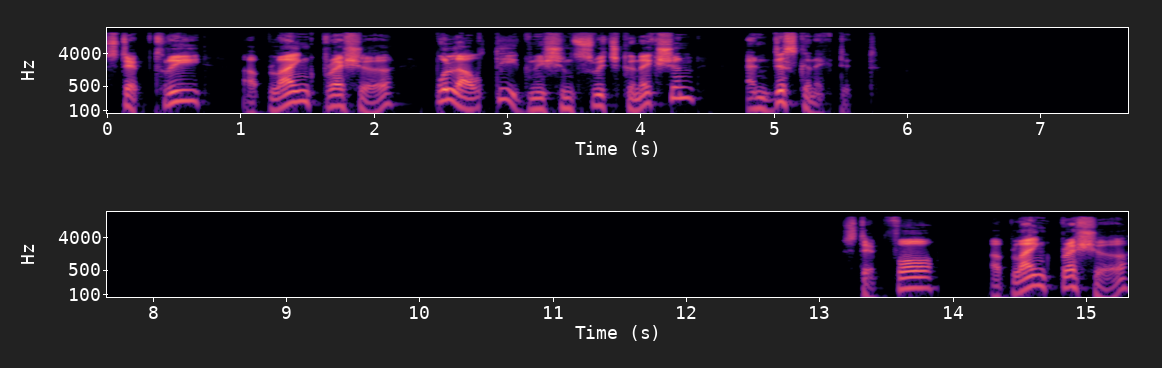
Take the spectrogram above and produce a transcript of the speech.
Step 3. Applying pressure, pull out the ignition switch connection and disconnect it. Step 4. Applying pressure,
